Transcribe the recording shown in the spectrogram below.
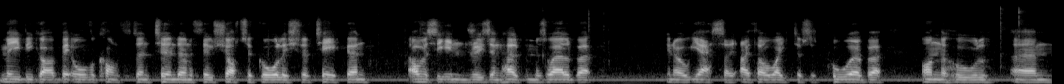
Maybe got a bit overconfident, turned down a few shots at goal they should have taken. Obviously, injuries didn't help them as well, but you know, yes, I, I thought Whitehouse was poor, but on the whole, um,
